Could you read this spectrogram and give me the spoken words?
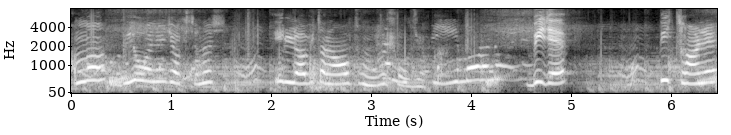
ama bir oynayacaksanız illa bir tane altın vuruş olacak. Bir de bir tane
